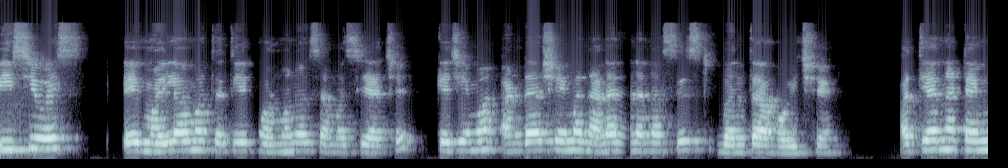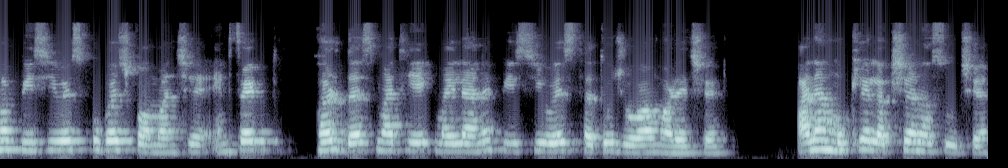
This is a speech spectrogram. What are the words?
પીસીઓએસ એ મહિલાઓમાં થતી એક હોર્મોનલ સમસ્યા છે કે જેમાં અંડાશયમાં નાના નાના સિસ્ટ બનતા હોય છે. અત્યારના ટાઈમમાં પીસીઓએસ ખૂબ જ કોમન છે. ઇનફેક્ટ હર દસમાંથી એક મહિલાને પીસીઓએસ થતું જોવા મળે છે. આના મુખ્ય લક્ષણો શું છે?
